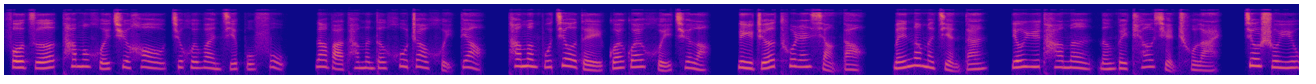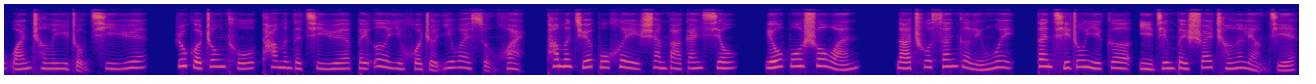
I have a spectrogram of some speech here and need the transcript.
否则他们回去后就会万劫不复。那把他们的护照毁掉，他们不就得乖乖回去了？李哲突然想到，没那么简单，由于他们能被挑选出来，就属于完成了一种契约。如果中途他们的契约被恶意或者意外损坏，他们绝不会善罢甘休。刘波说完，拿出三个灵位，但其中一个已经被摔成了两截。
